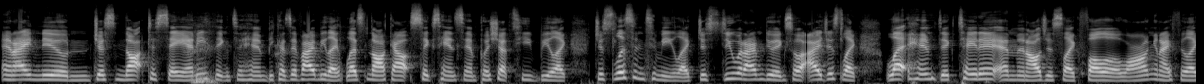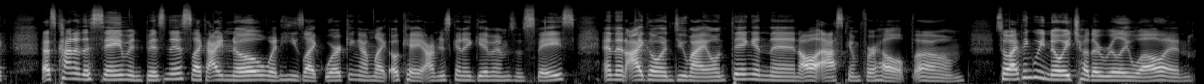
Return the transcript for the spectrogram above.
And I knew just not to say anything to him because if I'd be like, "Let's knock out six handstand push-ups," he'd be like, "Just listen to me, like just do what I'm doing." So I just like let him dictate it, and then I'll just like follow along. And I feel like that's kind of the same in business. Like I know when he's like working, I'm like, okay, I'm just gonna give him some space, and then I go and do my own thing, and then I'll ask him for help. Um, so I think we know each other really well, and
